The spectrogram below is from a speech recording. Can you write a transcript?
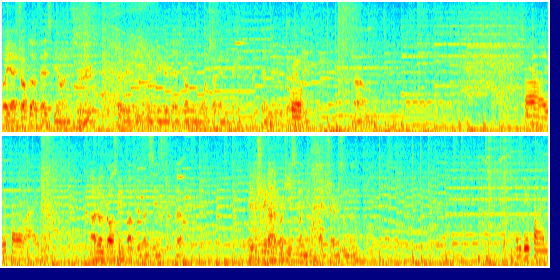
Oh yeah, I dropped off Espeon for Togepi and I figured Espeon can one-shot anything with any True. probably. Um, Oh, you're paralyzed. Oh no, Girl's getting buffeted by the sandstorm. Uh, okay, we should have gone to Fortissimo and used Ice Shard or something. In due time.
